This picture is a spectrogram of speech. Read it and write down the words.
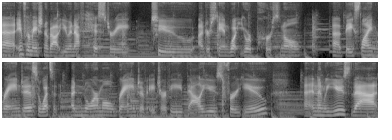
uh, information about you, enough history to understand what your personal uh, baseline range is. So what's a, a normal range of HRV values for you and then we use that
